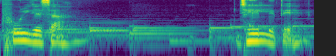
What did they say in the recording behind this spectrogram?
फूल जैसा झेल लेते हैं।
